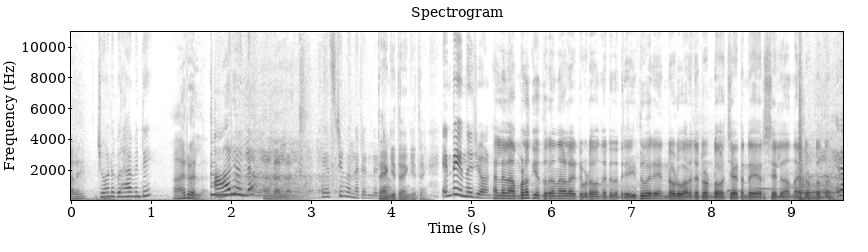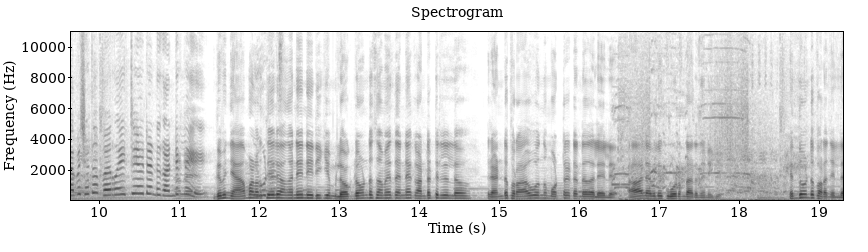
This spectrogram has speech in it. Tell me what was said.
അതെ. ജോൺ ഇബ്രാഹിമിന്റെ? ആരുമല്ല. ആരുമല്ല? അല്ല അല്ല അല്ല ഹെയർ സ്റ്റൈൽ വന്നിട്ടുണ്ട് thank you thank you thank you എന്ത് ചെയ്യുന്നു ജോൺ? അല്ല നമ്മളൊക്കെ ഇത്ര നാളായിട്ട് ഇവിടെ വന്നിരുന്നിട്ട് ഇതുവരെ എന്നോട് പറഞ്ഞിട്ടുണ്ടോ ചേട്ടന്റെ ഹെയർ സ്റ്റൈൽ നന്നായിട്ടുണ്ടെന്ന്? രമേശേട്ടാ വെറൈറ്റി ആയിട്ടുണ്ട് കണ്ടില്ലേ? ഇതിപ്പോ ഞാൻ വളർത്തിയാലും അങ്ങനെ തന്നെ ഇരിക്കും. ലോക്ക്ഡൌണിന്റെ സമയത്ത് എന്നെ കണ്ടിട്ടില്ലല്ലോ. രണ്ട് പ്രാവ് ഒന്ന് മുട്ടയിട്ട് എന്റെ തലയിൽ. ആ ലെവലിൽ കൂടുണ്ടായിരുന്നു എനിക്ക്. എന്തുകൊണ്ട് പറഞ്ഞില്ല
